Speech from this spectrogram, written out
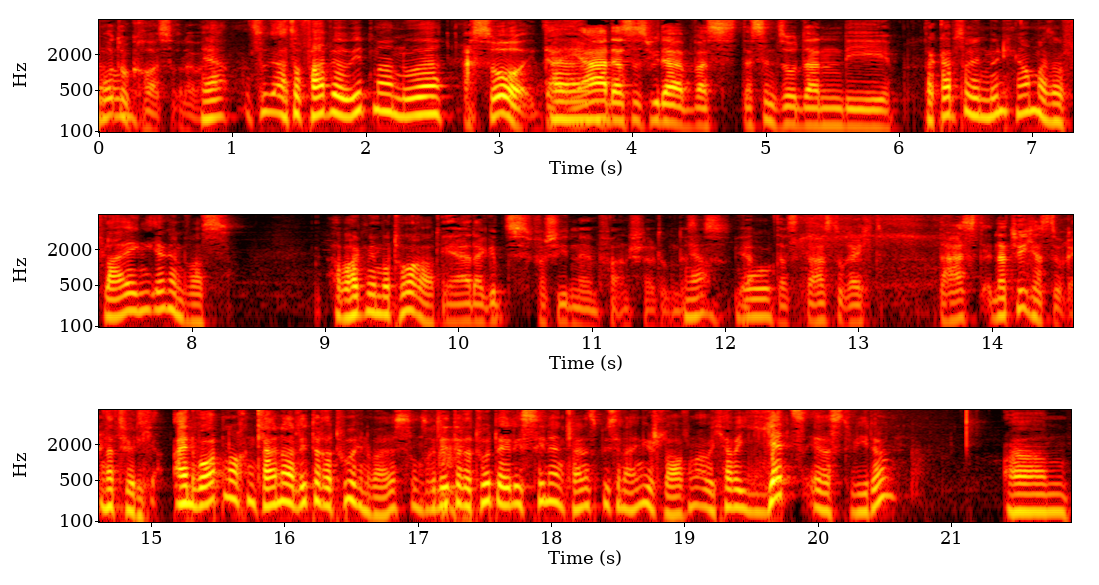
Motocross oder was? Ja, so- also Fabio Wittmer, nur, Ach so, da, Ähm. ja, das ist wieder was, das sind so dann die da gab es doch in München auch mal so Flying irgendwas. aber halt mit dem Motorrad. Ja, da gibt's verschiedene Veranstaltungen. Das Ja, ist, ja das, da hast du recht. Da hast, natürlich hast du recht. Natürlich. Ein Wort noch, ein kleiner Literaturhinweis. Unsere Literatur-Dailies sind ein kleines bisschen eingeschlafen, aber ich habe jetzt erst wieder ähm,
